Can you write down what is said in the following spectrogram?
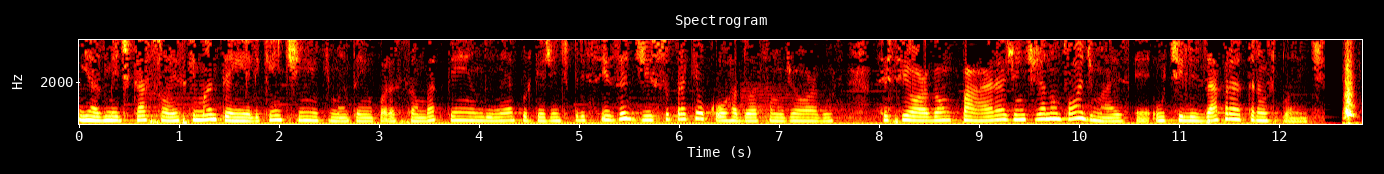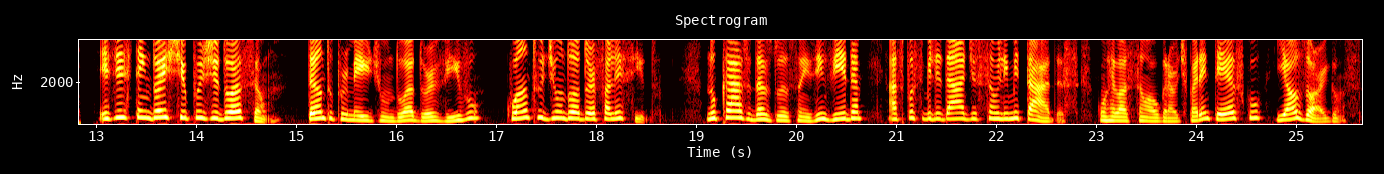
e as medicações que mantêm ele quentinho, que mantém o coração batendo, né? Porque a gente precisa disso para que ocorra a doação de órgãos. Se esse órgão para, a gente já não pode mais é, utilizar para transplante. Existem dois tipos de doação, tanto por meio de um doador vivo quanto de um doador falecido. No caso das doações em vida, as possibilidades são limitadas com relação ao grau de parentesco e aos órgãos.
